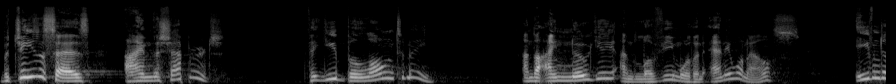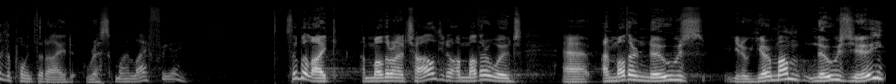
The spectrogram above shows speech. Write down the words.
But Jesus says, I'm the shepherd, that you belong to me, and that I know you and love you more than anyone else, even to the point that I'd risk my life for you. It's a bit like a mother and a child. You know, a mother would, uh, a mother knows, you know, your mum knows you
